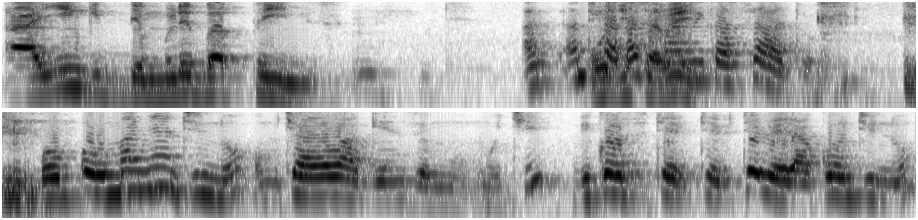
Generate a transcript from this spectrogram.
ayingidde mu labor pains anti kakati Ogisabe. mwami kasaato o- omanya nti no omukyala we agenze mu- muki because te- te- tebeerako nti no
